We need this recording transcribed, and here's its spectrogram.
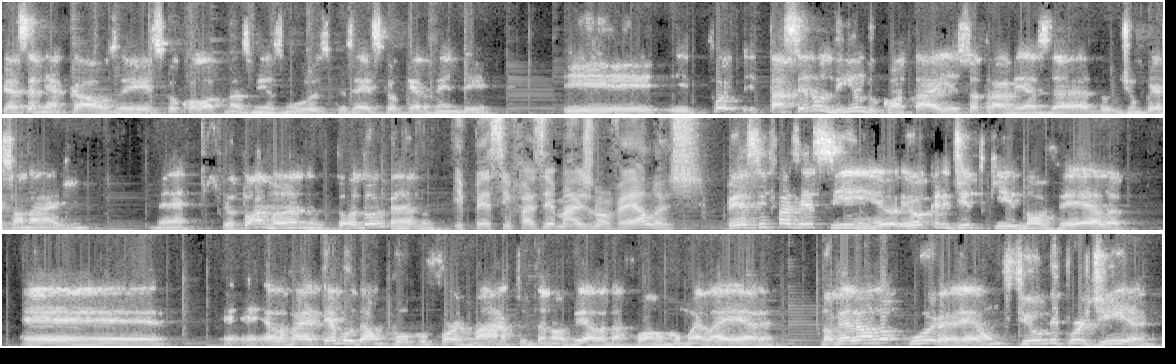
essa é a minha causa, é isso que eu coloco nas minhas músicas, é isso que eu quero vender. E, e foi, tá sendo lindo contar isso através da, do- de um personagem, né? Eu tô amando, tô adorando. E pensa em fazer mais novelas? Pensa em fazer sim. Eu, eu acredito que novela, é, é, ela vai até mudar um pouco o formato da novela, da forma como ela era. Novela é uma loucura, é um filme por dia,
